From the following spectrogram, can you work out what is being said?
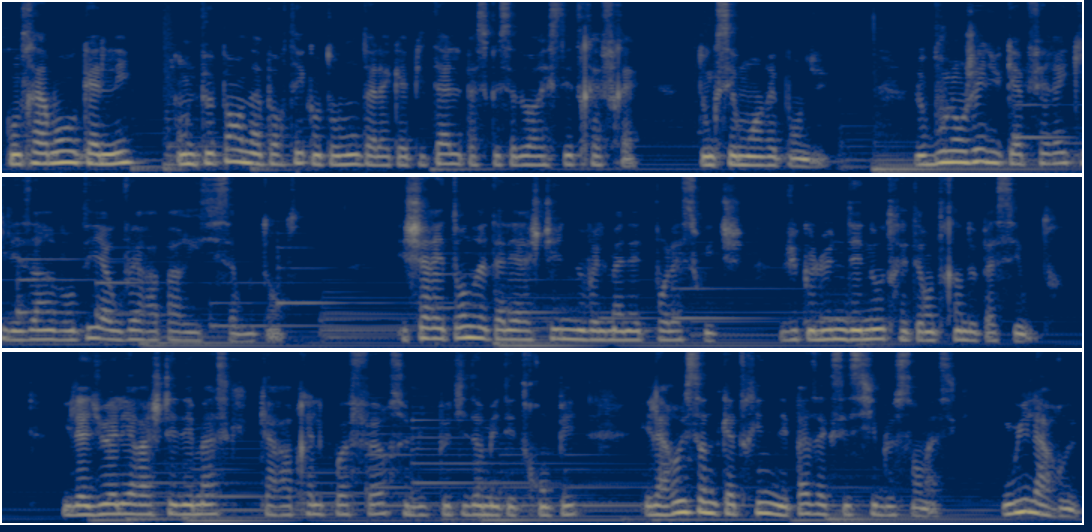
Contrairement au cannelé, on ne peut pas en apporter quand on monte à la capitale parce que ça doit rester très frais, donc c'est moins répandu. Le boulanger du Cap Ferret qui les a inventés a ouvert à Paris si ça vous tente. Et Cher et est allé acheter une nouvelle manette pour la Switch, vu que l'une des nôtres était en train de passer outre. Il a dû aller racheter des masques car après le coiffeur, celui de petit homme était trempé et la rue Sainte-Catherine n'est pas accessible sans masque. Oui, la rue,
